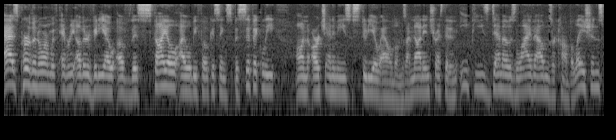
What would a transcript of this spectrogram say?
As per the norm with every other video of this style, I will be focusing specifically on Arch Enemy's studio albums. I'm not interested in EPs, demos, live albums, or compilations,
